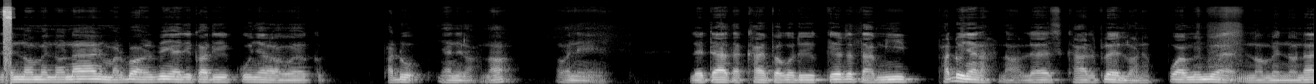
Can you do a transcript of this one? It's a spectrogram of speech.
လဲနော်မနော်နာမရဘောပြရဒီကဒီကိုညာဝဖတ်တို့ညာနေလားနော်ဟောနေလက်တာတခိုင်ပကောဒီကေရတာမီဖတ်တို့ညာလားနော်လက်ခါပလဲလောနေပွားမင်းမြနော်မနော်နာ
